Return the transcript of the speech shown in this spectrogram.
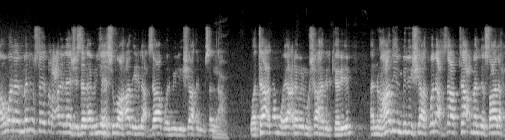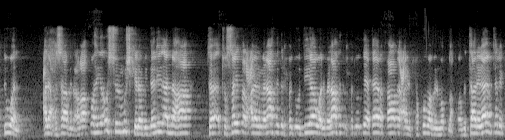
اولا من يسيطر على الأجهزة الأمنية سوى هذه الأحزاب والميليشيات المسلحة نعم. وتعلم ويعلم المشاهد الكريم أن هذه الميليشيات والأحزاب تعمل لصالح دول على حساب العراق وهي أس المشكلة بدليل أنها تسيطر على المنافذ الحدودية والمنافذ الحدودية غير خاضعة للحكومة بالمطلق وبالتالي لا يمتلك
